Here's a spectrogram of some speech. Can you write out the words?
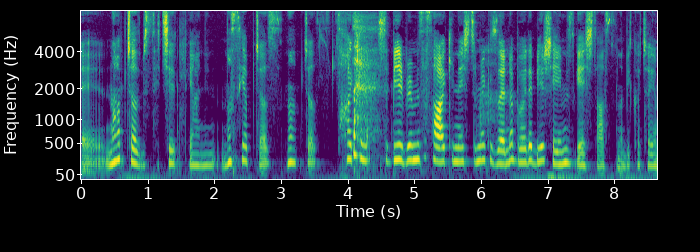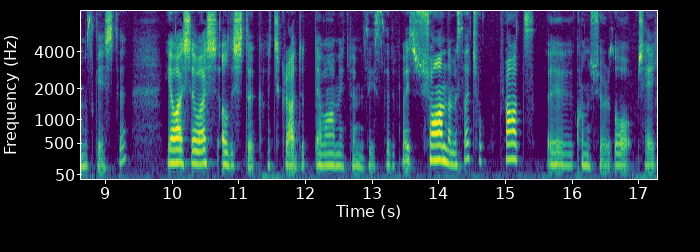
E, ne yapacağız biz seçil? Yani nasıl yapacağız? Ne yapacağız? Sakin işte birbirimizi sakinleştirmek üzerine böyle bir şeyimiz geçti aslında. Birkaç ayımız geçti. Yavaş yavaş alıştık. Açık radyo devam etmemizi istedik ve şu anda mesela çok rahat e, konuşuyoruz. O şey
